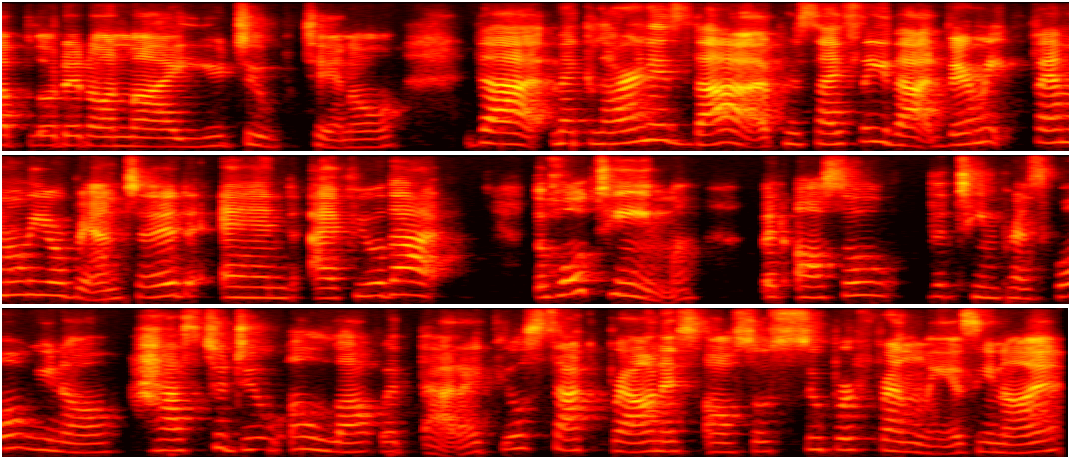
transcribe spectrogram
uploaded on my YouTube channel that McLaren is that, precisely that, very family oriented. And I feel that the whole team, but also the team principal, you know, has to do a lot with that. I feel Zak Brown is also super friendly, is he not?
